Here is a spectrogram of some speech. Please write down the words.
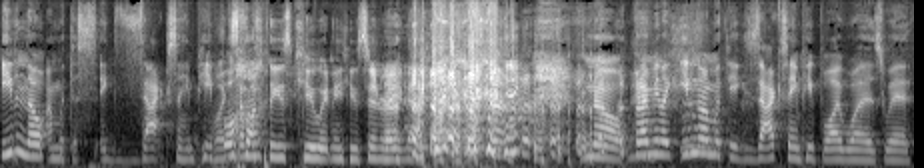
even though I'm with the exact same people, Like someone please cue Whitney Houston right now. no, but I mean, like, even though I'm with the exact same people I was with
